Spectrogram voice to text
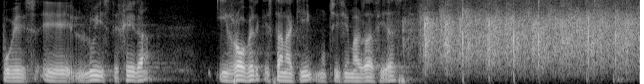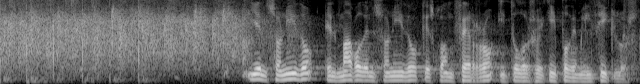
pues eh, Luis Tejera y Robert, que están aquí, muchísimas gracias. y el sonido, el mago del sonido, que es Juan Ferro y todo su equipo de mil ciclos.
